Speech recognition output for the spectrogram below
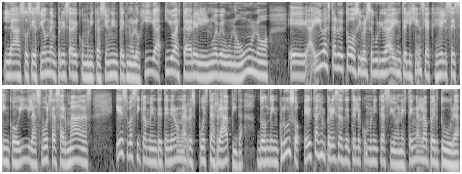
la Asociación de Empresas de Comunicación y Tecnología, iba a estar el 911, eh, ahí va a estar de todo, ciberseguridad e inteligencia, que es el C5I las Fuerzas Armadas, es básicamente tener una respuesta rápida, donde incluso estas empresas de telecomunicaciones tengan la apertura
